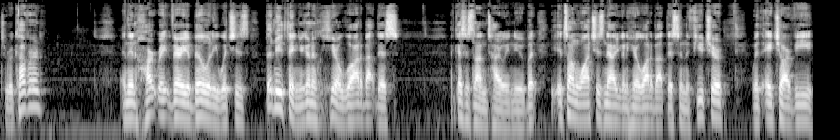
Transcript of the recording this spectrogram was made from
to recover. And then heart rate variability, which is the new thing. You're going to hear a lot about this. I guess it's not entirely new, but it's on watches now. You're going to hear a lot about this in the future with HRV.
